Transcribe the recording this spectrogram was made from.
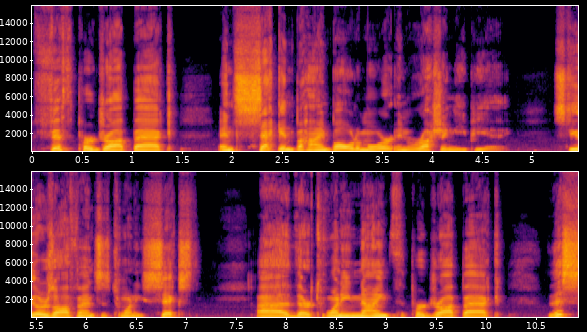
fifth per drop back, and second behind Baltimore in rushing EPA. Steelers offense is 26th. Uh, they're 29th per drop back. This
